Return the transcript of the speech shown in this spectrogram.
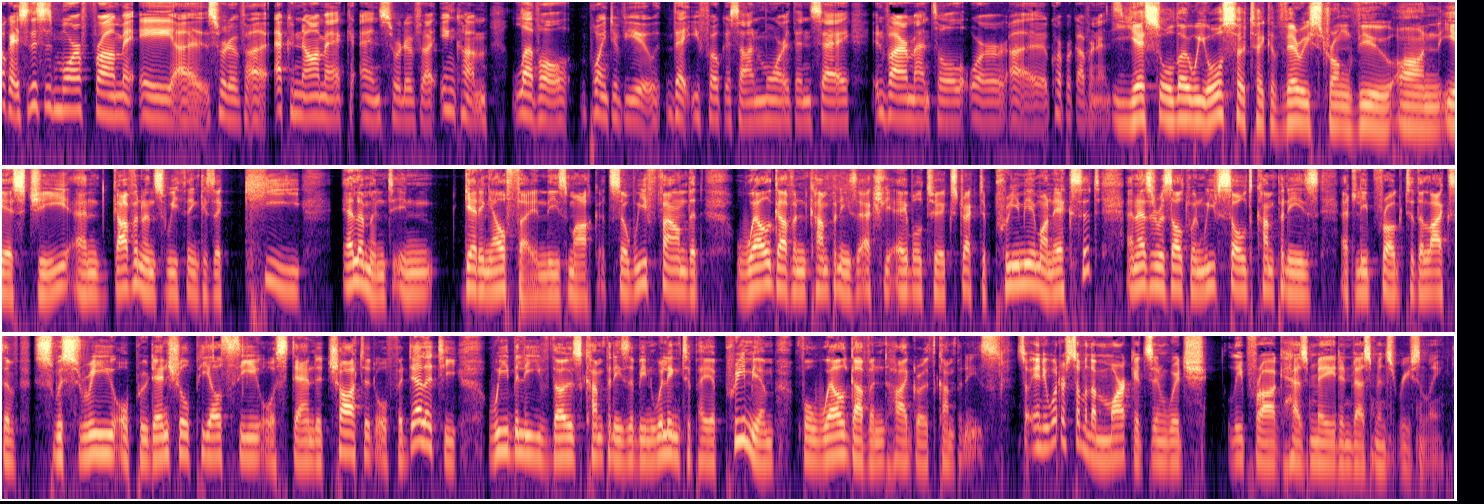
Okay, so this is more from a uh, sort of uh, economic and sort of uh, income level point of view that you focus on more than, say, environmental or uh, corporate governance. Yes, although we also take a very strong view on ESG and governance, we think is a key element in getting alpha in these markets. So we found that well governed companies are actually able to extract a premium on exit. And as a result, when we've sold companies at Leapfrog to the likes of Swiss Re or Prudential PLC or Standard Chartered or Fidelity, we believe those companies have been willing to pay a premium for well governed high growth companies. So, Andy, what are some of the markets in which Leapfrog has made investments recently?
